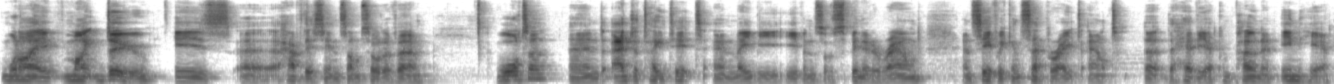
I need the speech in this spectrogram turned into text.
what I might do is uh, have this in some sort of um, water and agitate it and maybe even sort of spin it around and see if we can separate out uh, the heavier component in here.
